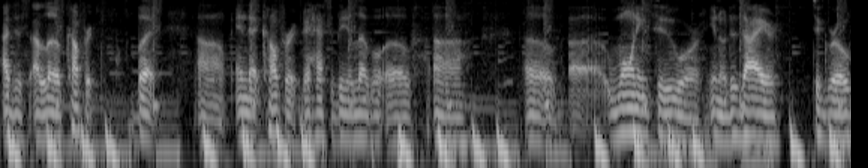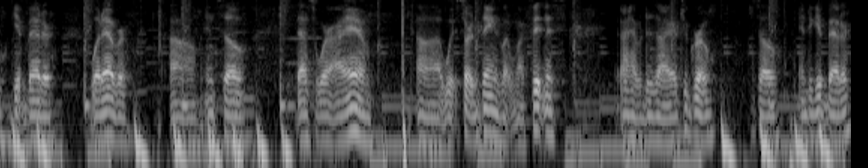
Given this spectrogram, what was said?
I just, I love comfort. But uh, in that comfort, there has to be a level of, uh, of uh, wanting to or, you know, desire to grow, get better, whatever. Uh, and so that's where I am uh, with certain things like my fitness. I have a desire to grow, so and to get better.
